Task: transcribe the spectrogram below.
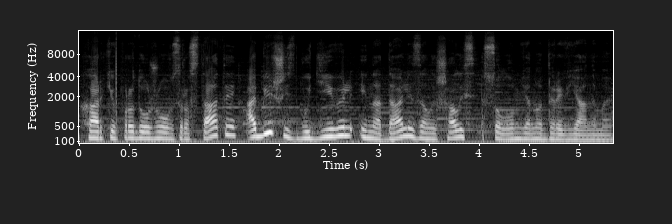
Харків продовжував зростати, а більшість будівель і надалі залишались солом'яно-дерев'яними.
